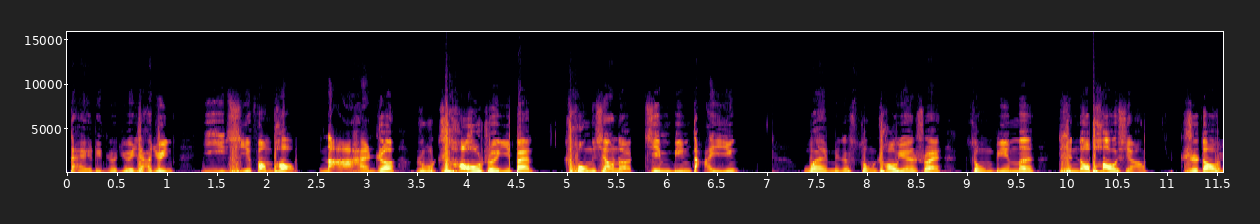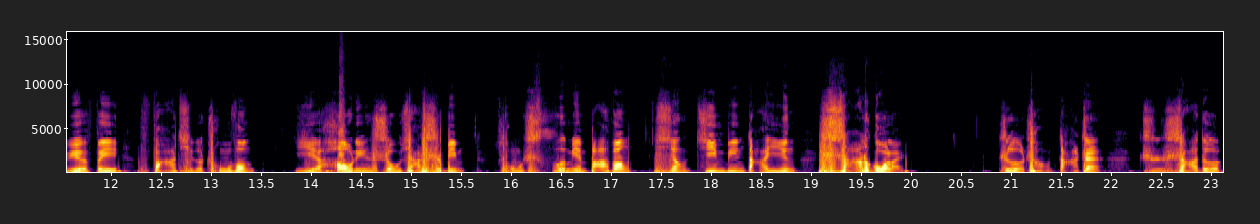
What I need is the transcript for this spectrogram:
带领着岳家军一起放炮，呐喊着如潮水一般冲向了金兵大营。外面的宋朝元帅总兵们听到炮响，知道岳飞发起了冲锋，也号令手下士兵从四面八方向金兵大营杀了过来。这场大战只杀得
